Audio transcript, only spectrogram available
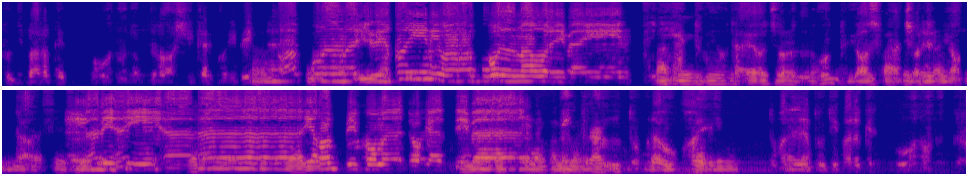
প্রতিপালকের কোন অনুগ্রহ অস্বীকার করিবে رب المشرقين ورب المغربين পাশেই দুই দুই উদয় অচল ও দুই অস্তাচলের নিয়মটা فبأي آلاء ربكما تكذبان সুতরাং তোমরা উভয়ে তোমাদের প্রতিপালকের কোন অনুগ্রহ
